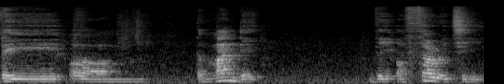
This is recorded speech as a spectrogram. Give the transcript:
the um, the mandate, the authority,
